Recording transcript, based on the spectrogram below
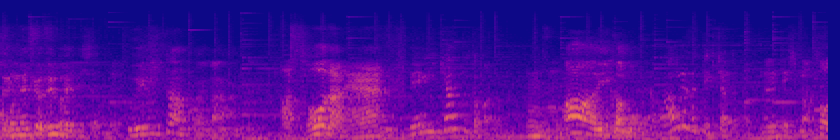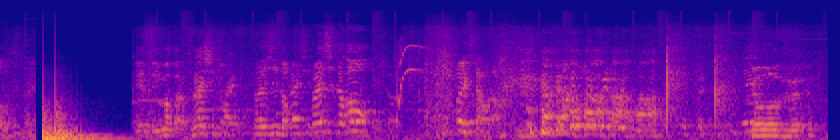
その熱が全部入ってきちゃうんで。上にタープとかがあそうだね。デイキャンプとかだと。ああいいかも。雨降ってきちゃうと濡れてしまうそうですね。えっ、と今からフライシート、はい。フライシート。フライシート。かも。はい来たほら。で上手。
